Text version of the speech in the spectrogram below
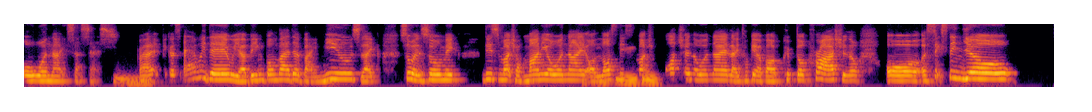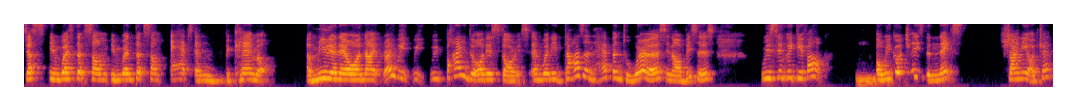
overnight success, Mm. right? Because every day we are being bombarded by news like so and so make this much of money overnight or lost this much Mhm. fortune overnight, like talking about crypto crash, you know, or a 16 year old just invested some invented some apps and became a, a millionaire overnight, right? We, we we buy into all these stories. And when it doesn't happen to us in our business, we simply give up Mm. or we go chase the next shiny object,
